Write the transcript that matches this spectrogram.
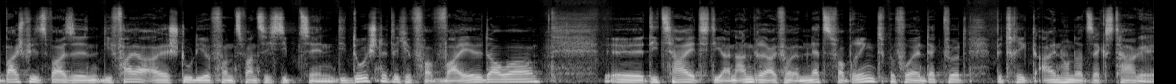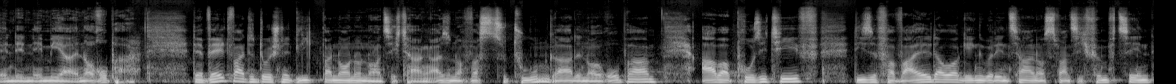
beispielsweise die FireEye-Studie von 2017. Die durchschnittliche Verweildauer, äh, die Zeit, die ein Angreifer im Netz verbringt, bevor er entdeckt wird, beträgt 106 Tage in den EMEA in Europa. Der weltweite Durchschnitt liegt bei 99 Tagen, also noch was zu tun, gerade in Europa. Aber positiv, diese Verweildauer gegenüber den Zahlen aus 2015,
